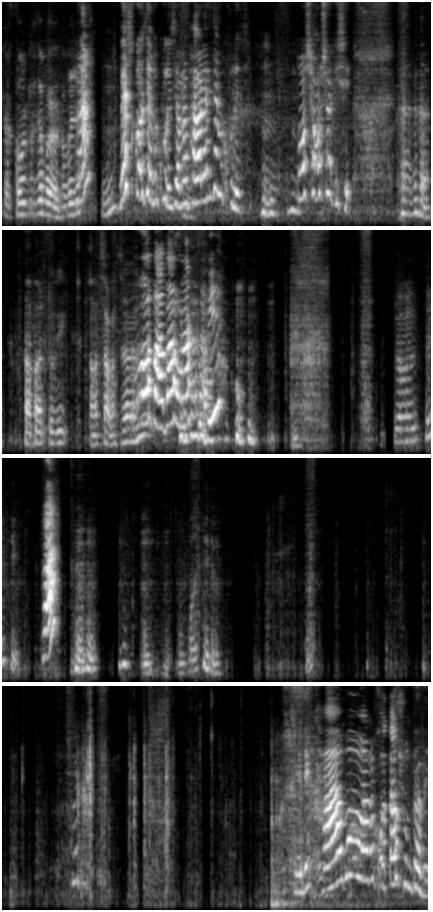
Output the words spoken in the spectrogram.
তো কোলটাকে বলো টুপিটা হ্যাঁ? হুম বেশ করেছি আমি খুলেছি আমার ভালো লাগছে আমি খুলেছি। তোমার সমস্যা কিসে আমার টুপি আমার সমস্যা ও বাবা ওনার টুপি হ্যাঁ? খাব আমার কথাও শুনতে হবে।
